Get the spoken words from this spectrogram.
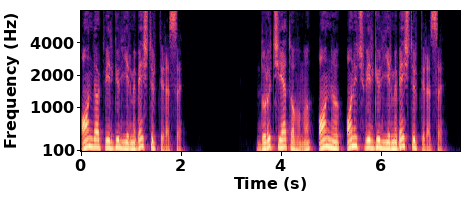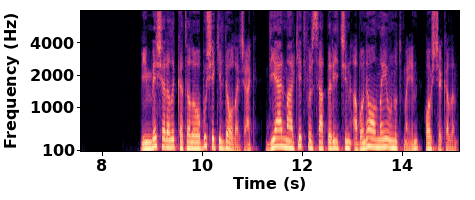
14,25 Türk lirası. Duru chia tohumu, 10'lu, 13,25 Türk lirası. 25 Aralık kataloğu bu şekilde olacak. Diğer market fırsatları için abone olmayı unutmayın. Hoşçakalın.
